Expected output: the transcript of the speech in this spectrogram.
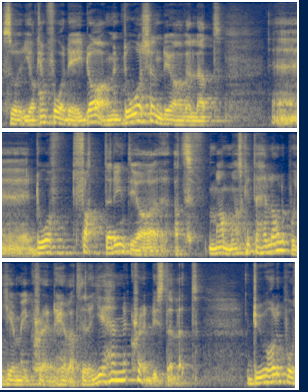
Så jag kan få det idag. Men då kände jag väl att eh, då fattade inte jag att mamma ska inte heller hålla på och ge mig cred hela tiden. Ge henne cred istället. Du håller på och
